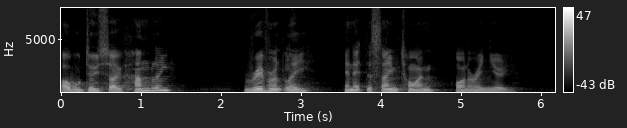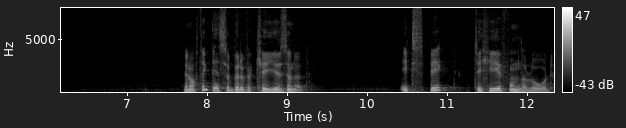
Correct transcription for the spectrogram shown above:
I will do so humbly, reverently, and at the same time honouring you. And I think that's a bit of a key, isn't it? Expect to hear from the Lord,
